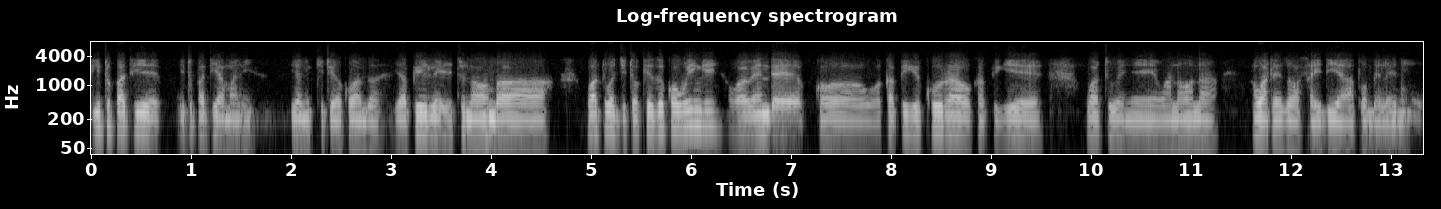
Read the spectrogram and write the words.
itupatie itupatie amani. Hiyo ni kitu ya kwanza. Ya pili, tunaomba watu wajitokeze kwa wingi, waende kwa wakapige kura, wakapigie watu wenye wanaona wataweza wasaidia hapo mbeleni.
